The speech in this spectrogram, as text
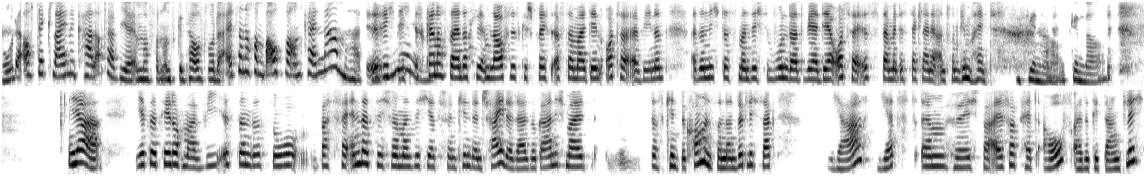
Oder auch der kleine Karl Otter, wie er immer von uns getauft wurde, als er noch im Bauch war und keinen Namen hatte. Richtig. Es kann auch sein, dass wir im Laufe des Gesprächs öfter mal den Otter erwähnen. Also nicht, dass man sich wundert, wer der Otter ist. Damit ist der kleine Anton gemeint. Genau, genau. ja, jetzt erzähl doch mal, wie ist denn das so? Was verändert sich, wenn man sich jetzt für ein Kind entscheidet? Also gar nicht mal das Kind bekommen, sondern wirklich sagt, ja, jetzt ähm, höre ich bei AlphaPad auf, also gedanklich,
